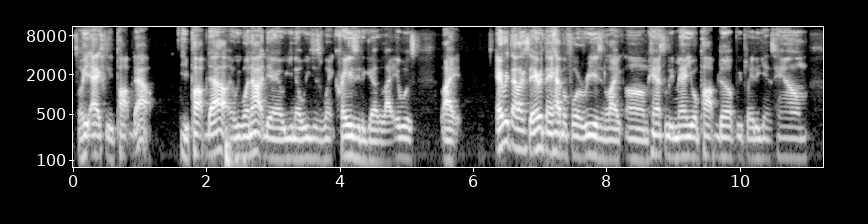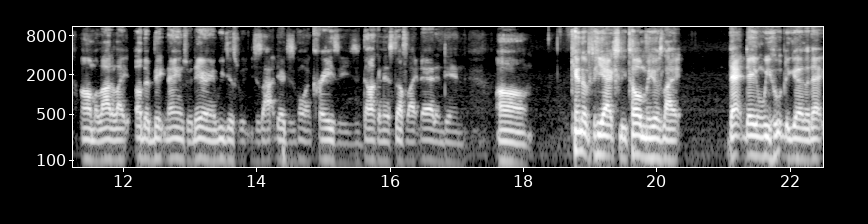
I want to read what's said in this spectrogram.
So he actually popped out. He popped out, and we went out there. You know, we just went crazy together. Like it was like everything. Like I said, everything happened for a reason. Like um, Hansel Emmanuel popped up. We played against him. Um, a lot of like other big names were there, and we just were just out there just going crazy, just dunking and stuff like that. And then um, Kenneth, he actually told me he was like that day when we hooped together, that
